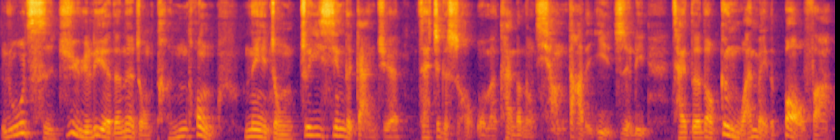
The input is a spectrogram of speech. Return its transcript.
如此剧烈的那种疼痛。那种锥心的感觉，在这个时候，我们看到那种强大的意志力，才得到更完美的爆发。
